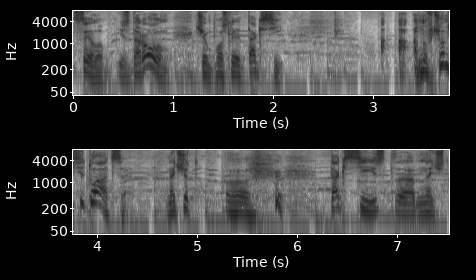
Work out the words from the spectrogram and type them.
целым и здоровым, чем после такси. А, а- ну в чем ситуация? Значит, э, таксист, э, значит,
